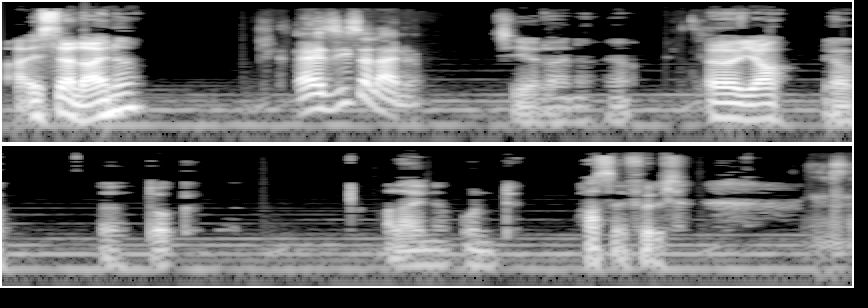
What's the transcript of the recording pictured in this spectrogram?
Ah, ist er alleine? Äh, sie ist alleine. Sie alleine, ja. Äh, ja, ja. Äh, Doc. Alleine und hasserfüllt.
